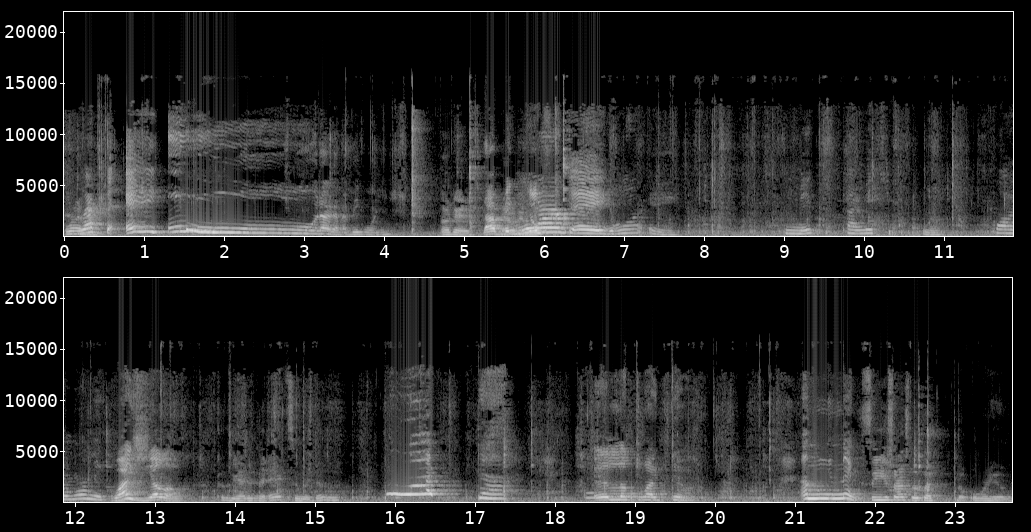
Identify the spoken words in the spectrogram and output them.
Crack the egg. Ooh, that got a big one. Okay. That big Now More egg. More egg. Mix. Can I mix? No, Why you're mixing? Why is yellow? because we added the egg to it, doesn't it? What the? It looked like them. I'm next. See, it starts to look like the Oreos.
